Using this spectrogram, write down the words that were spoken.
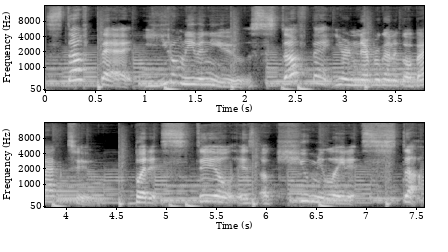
Stuff that you don't even use, stuff that you're never going to go back to, but it still is accumulated stuff.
